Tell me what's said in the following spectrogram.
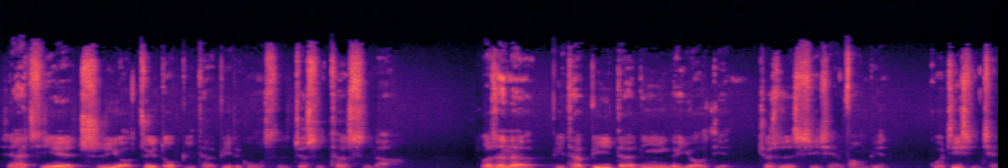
现在企业持有最多比特币的公司就是特斯拉。说真的，比特币的另一个优点就是洗钱方便，国际洗钱。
